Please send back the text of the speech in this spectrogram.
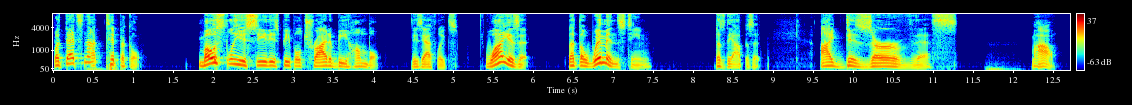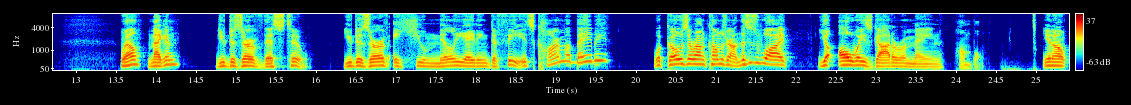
but that's not typical. Mostly, you see these people try to be humble. These athletes. Why is it that the women's team does the opposite? I deserve this. Wow. Well, Megan, you deserve this too. You deserve a humiliating defeat. It's karma, baby. What goes around comes around. This is why you always got to remain humble. You know,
